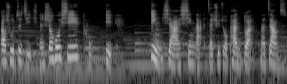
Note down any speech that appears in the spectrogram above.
告诉自己，先深呼吸，吐气。静下心来再去做判断，那这样子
